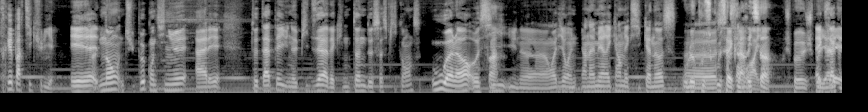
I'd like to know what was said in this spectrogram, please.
très particuliers. Et non, tu peux continuer à aller te taper une pizza avec une tonne de sauce piquante, ou alors aussi Ouais. une, euh, on va dire une- un américain mexicanos. Ou le euh, couscous avec la samouraï. rissa Je peux, je peux y aller.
